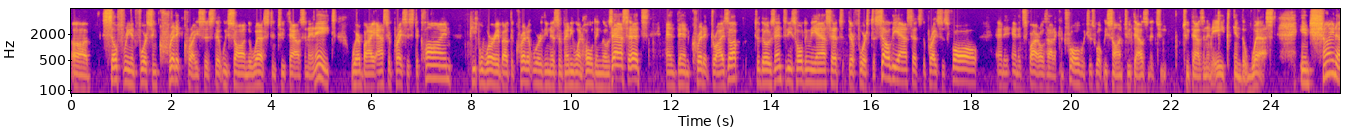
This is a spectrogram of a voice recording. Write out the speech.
uh, self reinforcing credit crisis that we saw in the West in 2008, whereby asset prices decline, people worry about the credit worthiness of anyone holding those assets, and then credit dries up to those entities holding the assets. They're forced to sell the assets, the prices fall, and it, and it spirals out of control, which is what we saw in 2002, 2008 in the West. In China,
